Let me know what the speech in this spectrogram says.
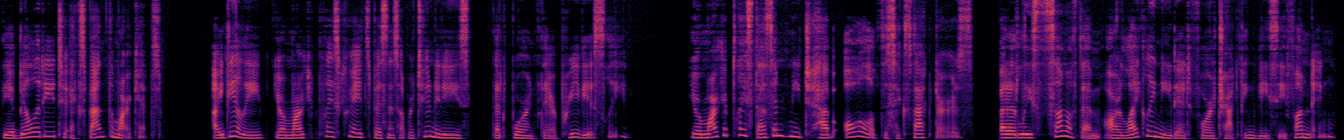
The ability to expand the market. Ideally, your marketplace creates business opportunities that weren't there previously. Your marketplace doesn't need to have all of the six factors, but at least some of them are likely needed for attracting VC funding.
